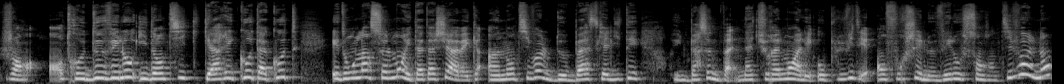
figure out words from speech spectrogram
Genre, entre deux vélos identiques garés côte à côte et dont l'un seulement est attaché avec un antivol de basse qualité, une personne va naturellement aller au plus vite et enfourcher le vélo sans antivol, non?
